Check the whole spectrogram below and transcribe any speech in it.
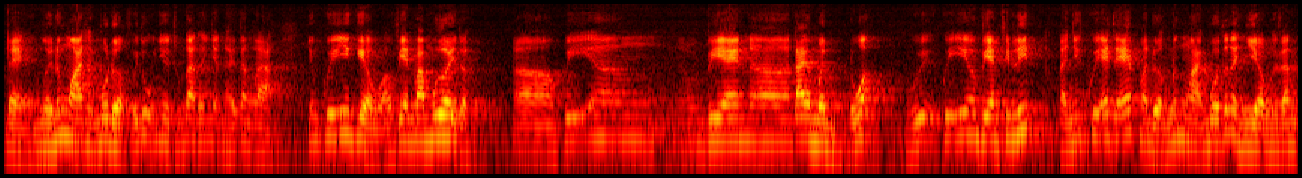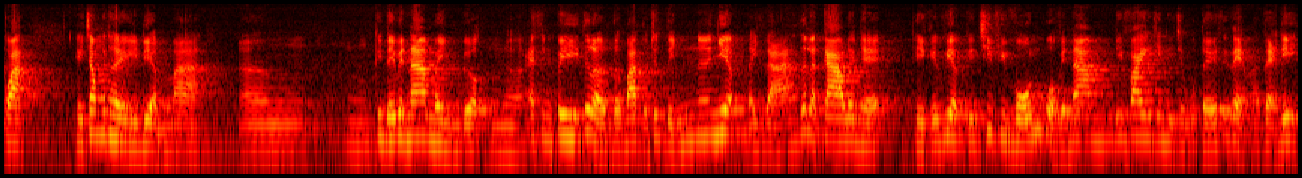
để người nước ngoài thể mua được. Ví dụ như chúng ta sẽ nhận thấy rằng là những quỹ như kiểu ờ, VN30 rồi uh, quỹ uh, VN uh, Diamond đúng không ạ? Quỹ VN Finlit là những quỹ ETF mà được nước ngoài mua rất là nhiều thời gian qua thì trong cái thời điểm mà uh, kinh tế Việt Nam mình được ờ, S&P tức là được ban tổ chức tín nhiệm đánh giá rất là cao lên thế thì cái việc cái chi phí vốn của Việt Nam đi vay trên thị trường quốc tế sẽ rẻ rẻ đi.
